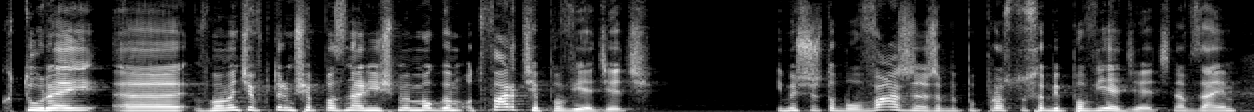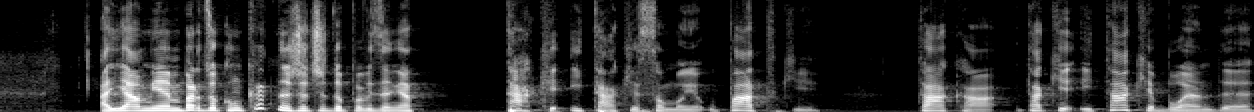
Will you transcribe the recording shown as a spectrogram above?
której e, w momencie, w którym się poznaliśmy, mogłem otwarcie powiedzieć, i myślę, że to było ważne, żeby po prostu sobie powiedzieć nawzajem, a ja miałem bardzo konkretne rzeczy do powiedzenia. Takie i takie są moje upadki. taka, takie i takie błędy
